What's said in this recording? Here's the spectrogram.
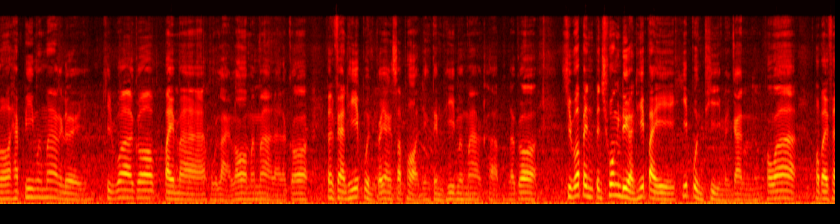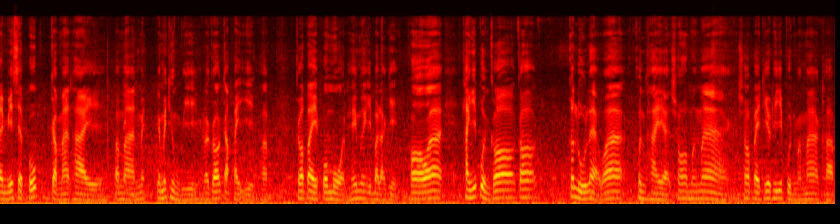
ก็แฮปปี้มาก ๆ เลย คิดว่าก็ไปมาโหหลายรอบมาก ๆ แล้ว แล้วก็แฟน ๆ ที่ญี่ปุ่นก็ยังซัพพอร์ตยังเต็มที่มาก ๆ ครับ แล้วก็คิดว่าเป็นเป็นช่วงเดือนที่ไปญี่ปุ่นทีเหมือนกัน เพราะว่าพอไปแฟนมิตเสร็จปุ๊บ กลับมาไทยประมาณไม่ยังไม่ถึงวี แล้วก็กลับไปอีกครับ ก็ไปโปรโมทให้เมืองอิบารากิ เพราะว่าทางญี่ปุ่นก็ก็ก็รู้แหละว่าคนไทยอะชอบมาก ๆ ชอบไปเที่ยวที่ญี่ปุ่นมาก ๆ ครับ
